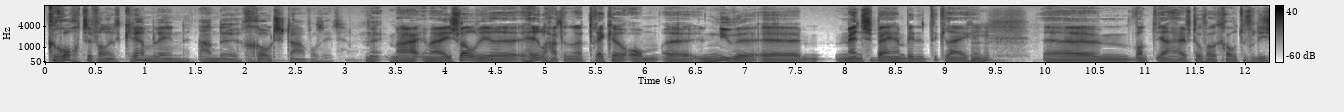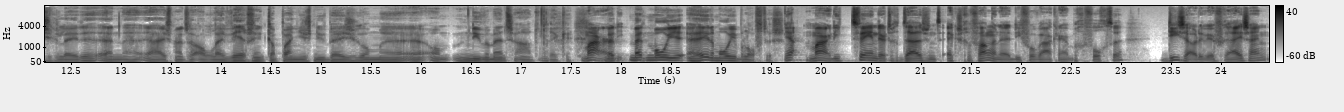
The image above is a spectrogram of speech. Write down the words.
krochten van het Kremlin aan de grootste tafel zit. Nee, maar, hij, maar hij is wel weer eh, heel hard aan het trekken om eh, nieuwe eh, mensen bij hem binnen te krijgen. Mhm. Ehm, want ja, hij heeft toch wel grote verliezen geleden. En eh, ja, hij is met allerlei wervingcampagnes nu bezig om, eh, om nieuwe mensen aan te trekken. Maar, die- Met, mooie, hele mooie beloftes. ja, maar die 32.000 ex-gevangenen die voor Wagner hebben gevochten, die zouden weer vrij zijn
